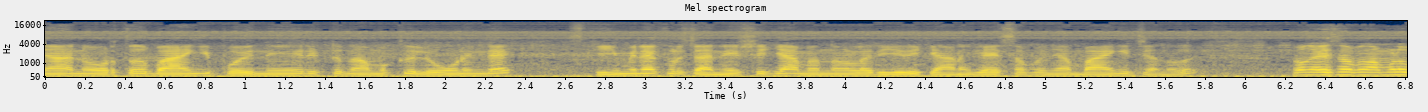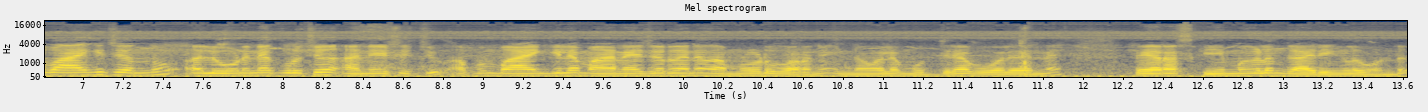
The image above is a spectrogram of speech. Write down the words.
ഞാൻ ഓർത്തത് ബാങ്കിൽ പോയി നേരിട്ട് നമുക്ക് ലോണിന്റെ സ്കീമിനെ കുറിച്ച് അന്വേഷിക്കാം എന്നുള്ള രീതിക്കാണ് ഗൈസ് അപ്പോൾ ഞാൻ ബാങ്കിൽ ചെന്നത്. അപ്പം ഗൈസ് അപ്പോൾ നമ്മൾ ബാങ്കിൽ ചെന്നു. ലോണിനെ കുറിച്ച് അന്വേഷിച്ചു. അപ്പം ബാങ്കിലെ മാനേജർ തന്നെ നമ്മളോട് പറഞ്ഞു ഇന്നപോലെ മുദ്ര പോലെ തന്നെ വേറെ സ്കീമുകളും കാര്യങ്ങളും ഉണ്ട്.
